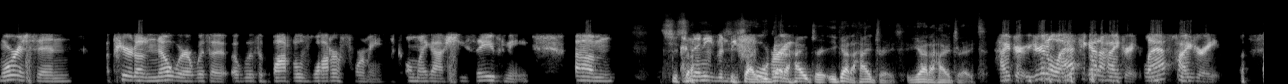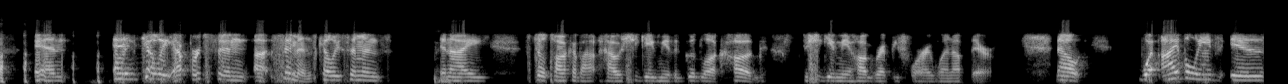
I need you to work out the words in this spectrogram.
Morrison appeared out of nowhere with a with a bottle of water for me. Like, oh my gosh, she saved me. Um, She and said, then even she said, you gotta I- hydrate. You gotta hydrate. You gotta hydrate. hydrate. You're gonna laugh. You gotta hydrate. Laugh, hydrate. And and Kelly Epperson uh, Simmons, Kelly Simmons, and I still talk about how she gave me the good luck hug she gave me a hug right before I went up there. Now, what I believe is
